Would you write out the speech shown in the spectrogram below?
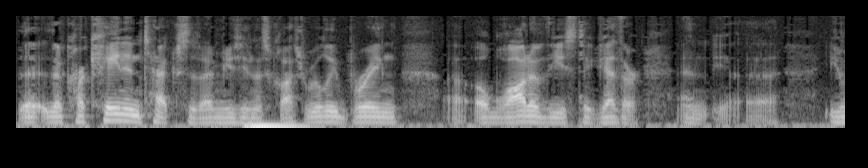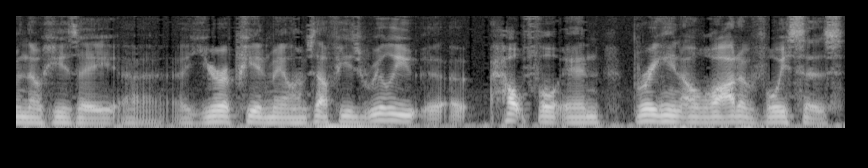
The, the Kärkkäinen texts that I'm using in this class really bring uh, a lot of these together. And uh, even though he's a, uh, a, European male himself, he's really uh, helpful in bringing a lot of voices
